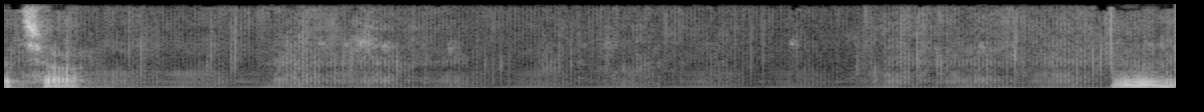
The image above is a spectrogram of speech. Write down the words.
اچھا۔ ہوں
